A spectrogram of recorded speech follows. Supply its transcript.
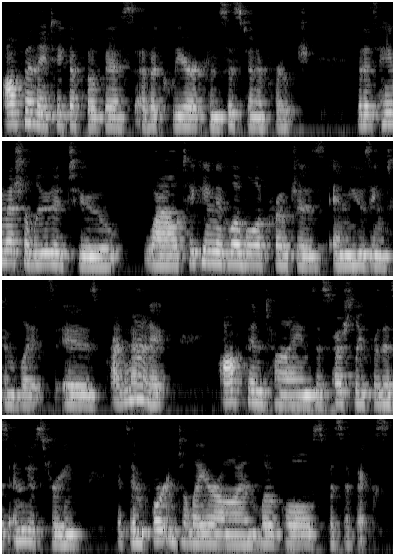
Often they take a focus of a clear, consistent approach. But as Hamish alluded to, while taking a global approaches and using templates is pragmatic, oftentimes, especially for this industry, it's important to layer on local specifics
